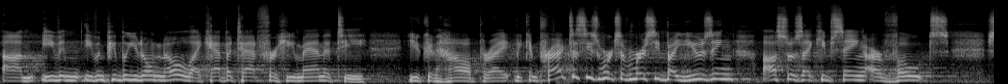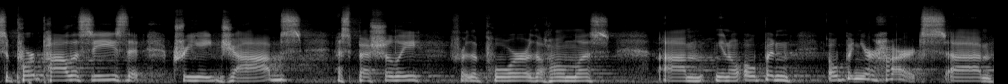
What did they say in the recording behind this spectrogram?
Um, even even people you don't know, like Habitat for Humanity, you can help, right? We can practice these works of mercy by using, also, as I keep saying, our votes, support policies that create jobs, especially for the poor or the homeless. Um, you know, open open your hearts. Um,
